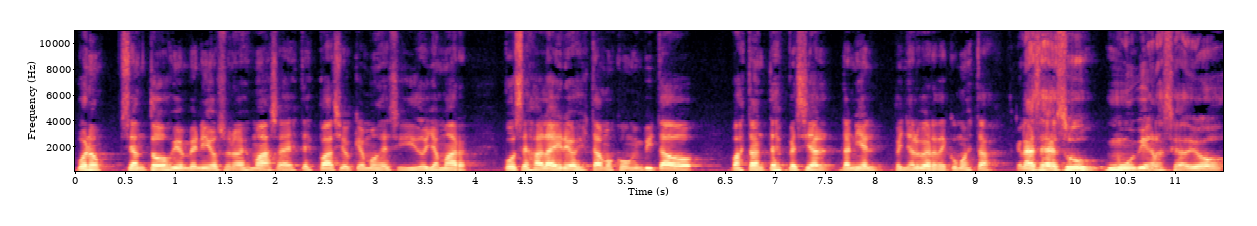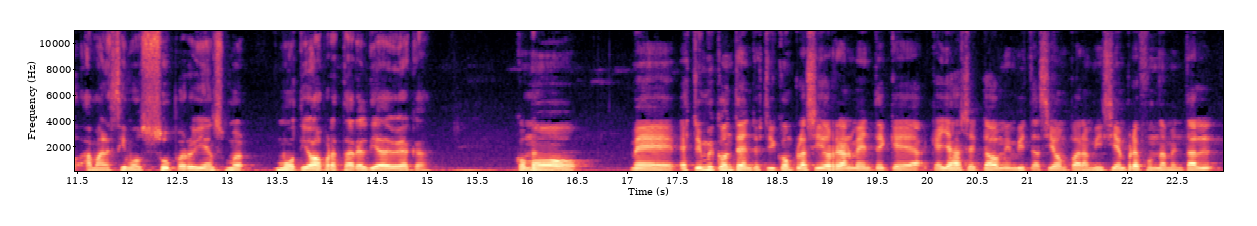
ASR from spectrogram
Bueno, sean todos bienvenidos una vez más a este espacio que hemos decidido llamar Voces al Aire. Hoy estamos con un invitado bastante especial, Daniel Peñalverde. ¿Cómo estás? Gracias Jesús, muy bien, gracias a Dios. Amanecimos súper bien, súper motivados para estar el día de hoy acá. ¿Cómo me estoy muy contento, estoy complacido realmente que, hayas aceptado mi invitación. Para mí siempre es fundamental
